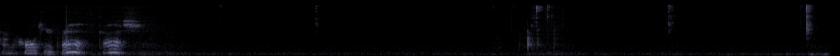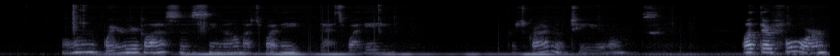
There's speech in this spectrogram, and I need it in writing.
Kind of hold your breath, gosh. or wear your glasses. You know, that's why they that's why they prescribe them to you. It's what they're for.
